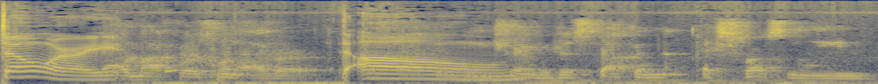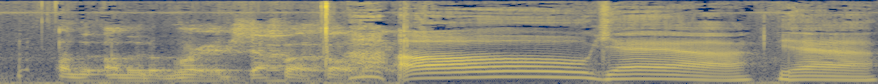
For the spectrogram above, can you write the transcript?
don't worry That was my first one ever. Oh. The train was just stuck in the express lane under, under the bridge. That's what I felt like. oh yeah yeah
